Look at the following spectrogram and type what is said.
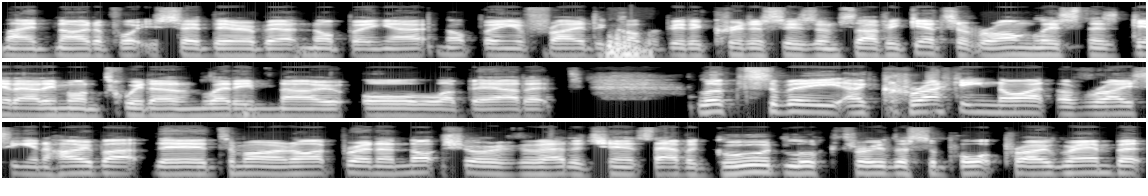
made note of what you said there about not being uh, not being afraid to cop a bit of criticism. So if he gets it wrong, listeners, get at him on Twitter and let him know all about it. Looks to be a cracking night of racing in Hobart there tomorrow night. Brennan, not sure if you've had a chance to have a good look through the support program, but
